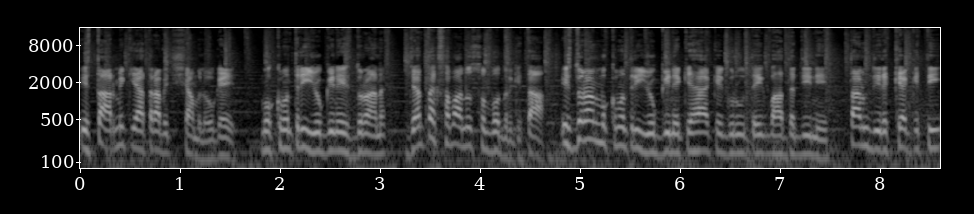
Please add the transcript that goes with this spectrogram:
ਇਸ ਧਾਰਮਿਕ ਯਾਤਰਾ ਵਿੱਚ ਸ਼ਾਮਲ ਹੋ ਗਏ ਮੁੱਖ ਮੰਤਰੀ ਯੋਗੀ ਨੇ ਇਸ ਦੌਰਾਨ ਜਨਤਕ ਸਭਾ ਨੂੰ ਸੰਬੋਧਨ ਕੀਤਾ ਇਸ ਦੌਰਾਨ ਮੁੱਖ ਮੰਤਰੀ ਯੋਗੀ ਨੇ ਕਿਹਾ ਕਿ ਗੁਰੂ ਤੇਗ ਬਹਾਦਰ ਜੀ ਨੇ ਧਰਮ ਦੀ ਰੱਖਿਆ ਕੀਤੀ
